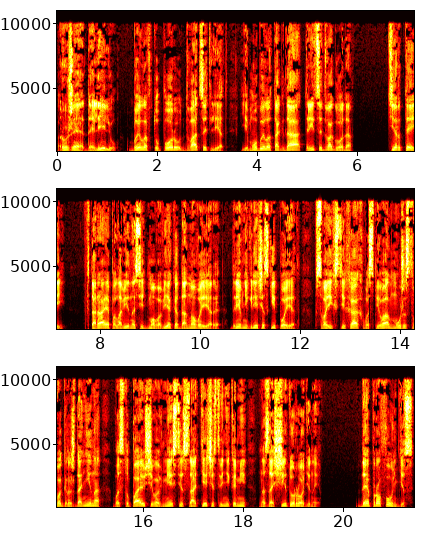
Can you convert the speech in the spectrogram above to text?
Руже де Лилю было в ту пору 20 лет. Ему было тогда 32 года. Тиртей Вторая половина VII века до новой эры. Древнегреческий поэт. В своих стихах воспевал мужество гражданина, выступающего вместе с соотечественниками на защиту Родины. «De profundis»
